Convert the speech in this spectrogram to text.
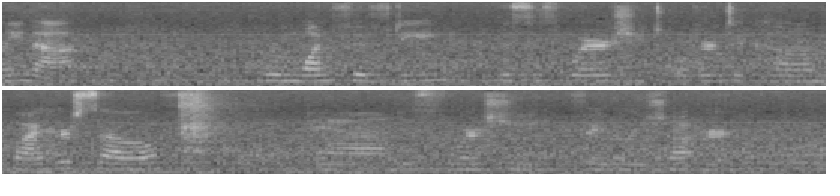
Selena. Room 150. This is where she told her to come by herself, and this is where she fatally shot her.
